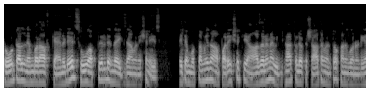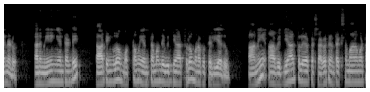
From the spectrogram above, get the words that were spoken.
total number of candidates who appeared in the examination is అయితే మొత్తం మీద ఆ పరీక్షకి హాజరైన విద్యార్థుల యొక్క శాతం ఎంతో కనుగొనండి అన్నాడు దాని మీనింగ్ ఏంటంటే స్టార్టింగ్లో మొత్తం ఎంతమంది విద్యార్థులు మనకు తెలియదు. కానీ ఆ విద్యార్థుల యొక్క సగటు ఎంతకు సమానమట?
